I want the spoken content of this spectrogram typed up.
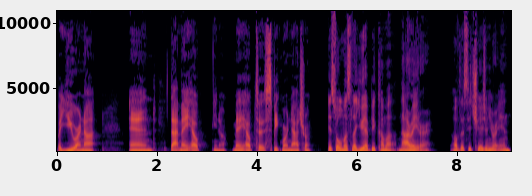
but you are not. And that may help, you know, may help to speak more natural. It's almost like you have become a narrator of the situation you're in.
